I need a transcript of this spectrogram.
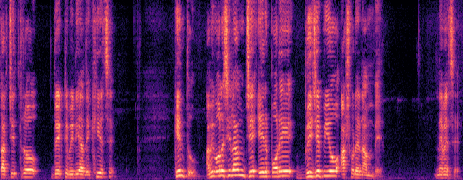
তার চিত্র দু একটি মিডিয়া দেখিয়েছে। কিন্তু আমি বলেছিলাম যে এরপরে বিজেপিও আসরে নামবে, নেমেছে।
